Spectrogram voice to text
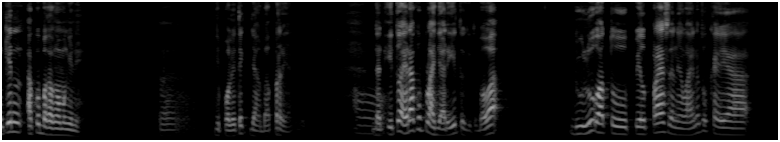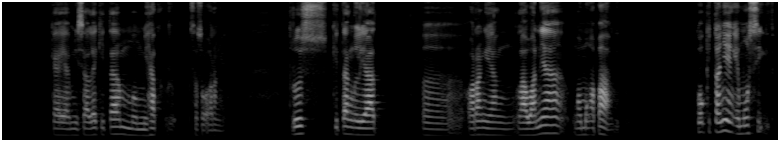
mungkin aku bakal ngomong gini, uh, di politik jangan baper ya. Gitu. Oh. Dan itu akhirnya aku pelajari itu gitu, bahwa dulu waktu pilpres dan yang lainnya tuh kayak kayak misalnya kita memihak seseorang ya terus kita ngelihat uh, orang yang lawannya ngomong apa gitu kok kitanya yang emosi gitu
